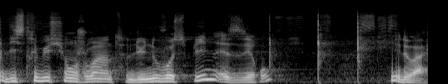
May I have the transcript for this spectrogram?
la distribution jointe du nouveau spin S0 et de H.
